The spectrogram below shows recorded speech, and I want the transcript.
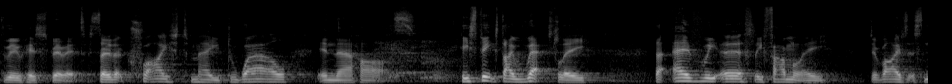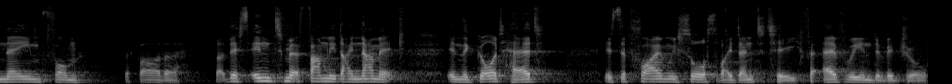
through his Spirit, so that Christ may dwell in their hearts. He speaks directly that every earthly family derives its name from the Father, that this intimate family dynamic in the Godhead is the primary source of identity for every individual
